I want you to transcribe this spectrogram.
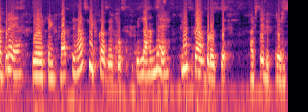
ಆದ್ರೆ ಏಟ್ ಏಟ್ ಬಾಕ್ಸಿಗೆ ಹಾಕಿ ಇಟ್ಕೋಬೇಕು. ಇಲ್ಲ ಅಂದ್ರೆ ಆಗ್ಬಿಡುತ್ತೆ ಅಷ್ಟೇ ಡಿಫ್ರೆನ್ಸ್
